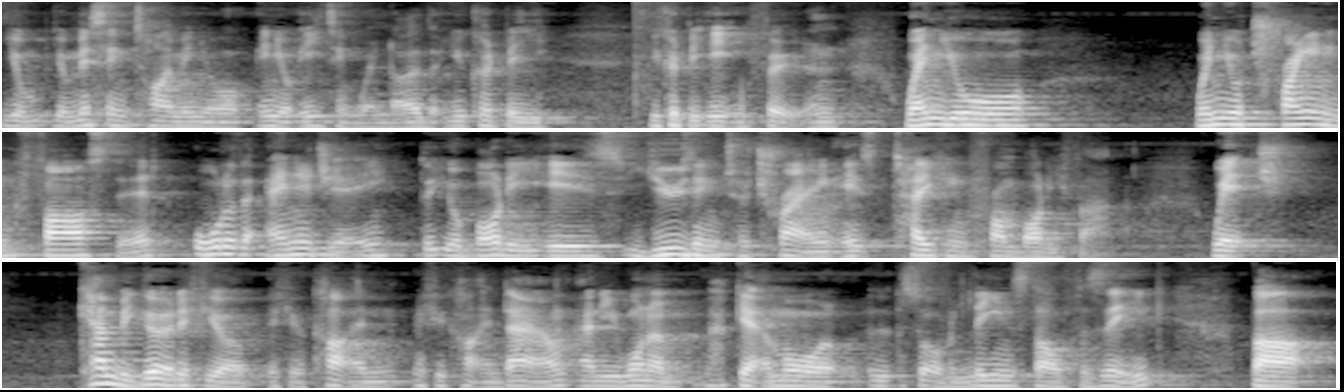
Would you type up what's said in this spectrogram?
you're, you're missing time in your, in your eating window that you could be you could be eating food. And when you're when you're training fasted, all of the energy that your body is using to train is taking from body fat, which can be good if you're if you're cutting if you're cutting down and you want to get a more sort of lean style physique, but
